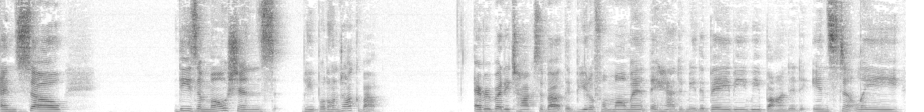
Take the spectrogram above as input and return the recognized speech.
And mm-hmm. so these emotions people don't talk about. Everybody talks about the beautiful moment. They handed me the baby. We bonded instantly.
